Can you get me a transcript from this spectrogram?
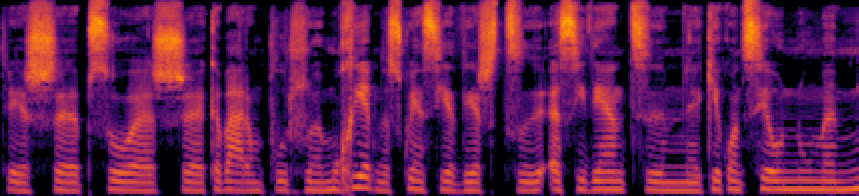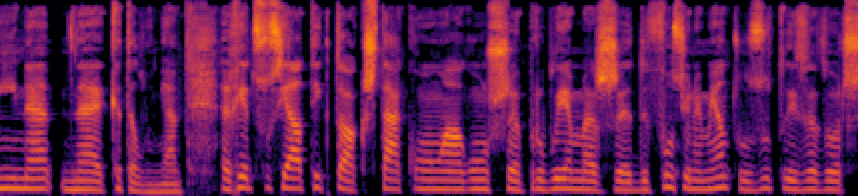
Três eh, pessoas acabaram por morrer na sequência deste acidente eh, que aconteceu numa mina na Catalunha. A rede social TikTok está com alguns problemas de funcionamento. Os utilizadores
